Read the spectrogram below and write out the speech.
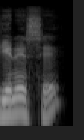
¿Tiene sed?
